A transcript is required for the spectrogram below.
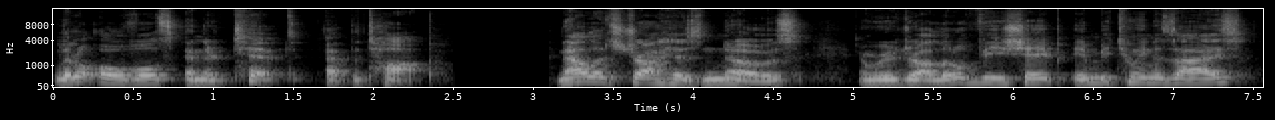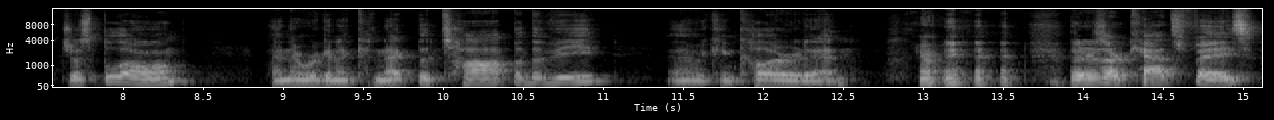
little ovals, and they're tipped at the top. Now let's draw his nose, and we're going to draw a little V shape in between his eyes, just below him. And then we're going to connect the top of the V, and then we can color it in. There's our cat's face.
